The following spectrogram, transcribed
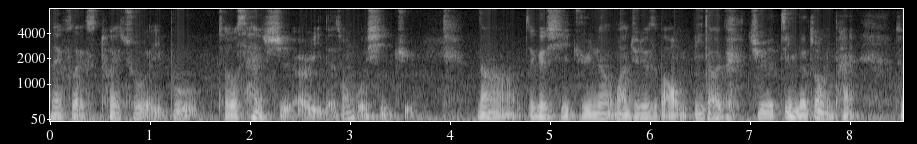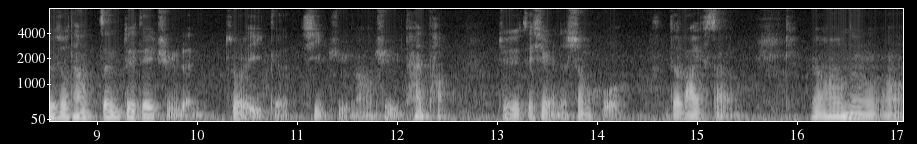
Netflix 推出了一部叫做《三十而已》的中国戏剧。那这个戏剧呢，完全就是把我们逼到一个绝境的状态，就是说他针对这一群人做了一个戏剧，然后去探讨，就是这些人的生活的 lifestyle。然后呢，嗯，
